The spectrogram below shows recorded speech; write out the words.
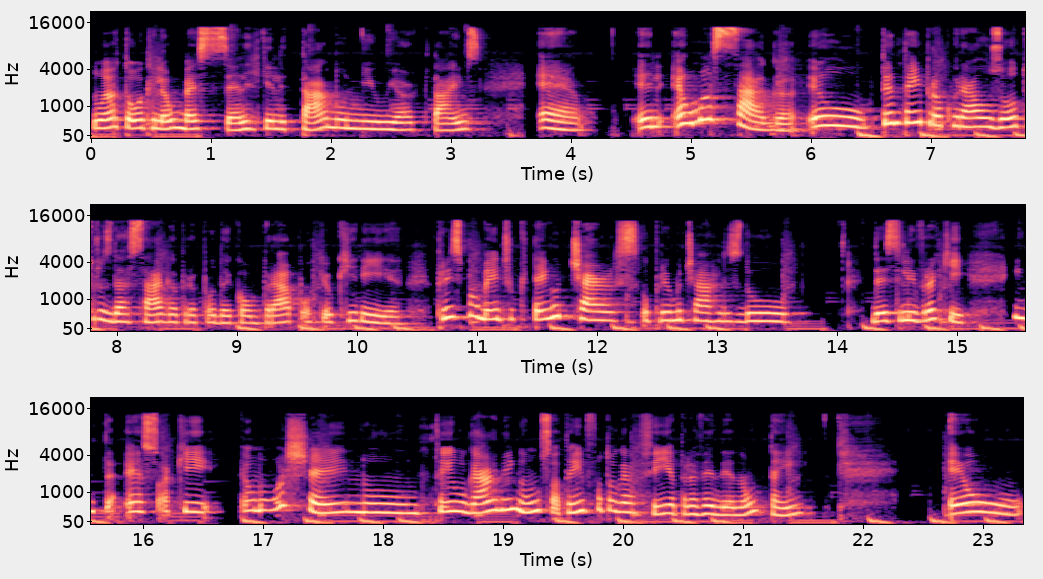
Não é à toa que ele é um best-seller, que ele tá no New York Times. É, ele é uma saga. Eu tentei procurar os outros da saga para poder comprar porque eu queria, principalmente o que tem o Charles, o primo Charles do desse livro aqui. Então, é só que eu não achei, não tem lugar nenhum, só tem fotografia para vender, não tem. Eu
